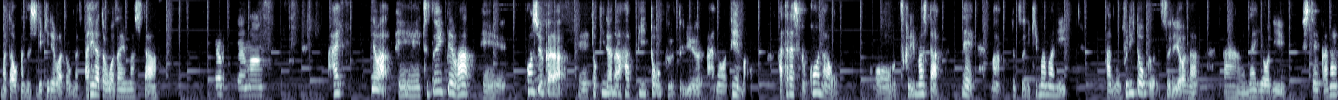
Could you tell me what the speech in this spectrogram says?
またお話できればと思います。ありがとうございました。ありがとうございます。はい。では、えー、続いては、えー、今週から「えー、時なハッピートーク」というあのテーマを新しくコーナーを作りました。で、まあ、普通に気ままにあのフリートークするようなあ内容にしてかな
